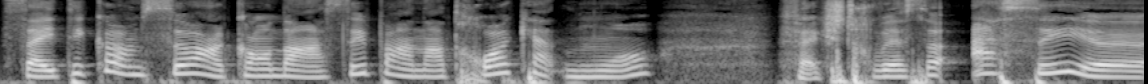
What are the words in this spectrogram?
Ça a été comme ça en condensé pendant trois quatre mois. Fait que je trouvais ça assez euh,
